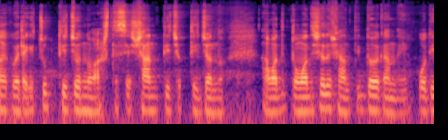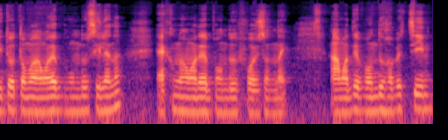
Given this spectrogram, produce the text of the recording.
না করে থাকে, চুক্তির জন্য আসতেছে, শান্তি চুক্তির জন্য। আমাদের, তোমাদের সাথে শান্তির দরকার নেই। অতীতেও তোমার, আমাদের বন্ধু ছিলে না এখনও আমাদের বন্ধুর প্রয়োজন নাই। আমাদের বন্ধু হবে চীন,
